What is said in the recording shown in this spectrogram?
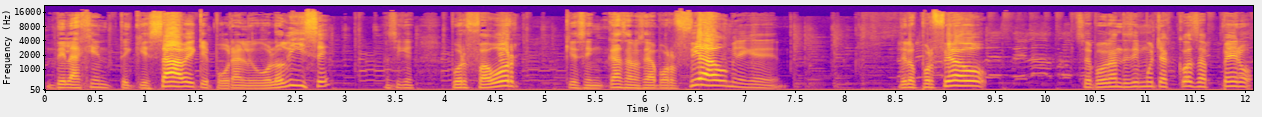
de la gente que sabe, que por algo lo dice. Así que, por favor, que se en casa no sea porfiado. Mire que de los porfiados se podrán decir muchas cosas, pero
